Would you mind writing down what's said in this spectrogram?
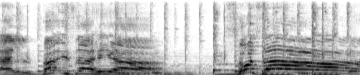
الفائزة هي سوزان!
